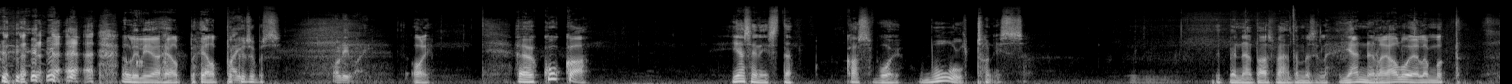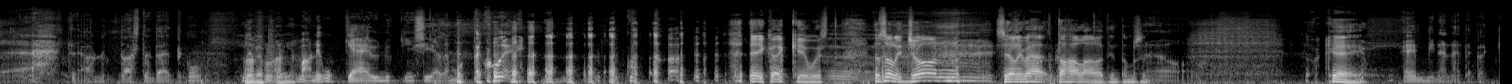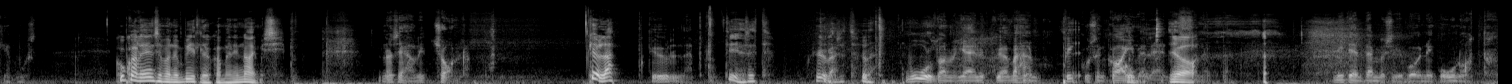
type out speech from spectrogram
oli liian helppo, helppo kysymys. Oli vai? Oli. Kuka jäsenistä kasvoi Wooltonissa? Nyt mennään taas vähän tämmöiselle jännälle alueelle, mutta... Tämä on nyt taas tätä, että kun mä, mä, mä oon niin käynytkin siellä, mutta kun ei. ei kaikkea muista. No se oli John, se oli vähän tahallaan otin tommosen. Okei. Okay. En minä näitä kaikkia muista. Kuka oli ensimmäinen Beatle, joka meni naimisiin? No sehän oli John. Kyllä. Kyllä. Tiesit. Hyvä. Tiesit, hyvä. Woolton jäi nyt kyllä vähän pikkusen kaiveleen. Joo. Että miten tämmöisiä voi niinku unohtaa.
